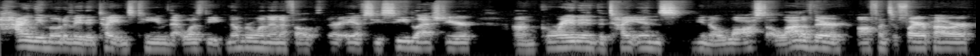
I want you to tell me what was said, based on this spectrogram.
highly motivated Titans team that was the number one NFL or AFC seed last year. Um, granted, the Titans, you know, lost a lot of their offensive firepower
